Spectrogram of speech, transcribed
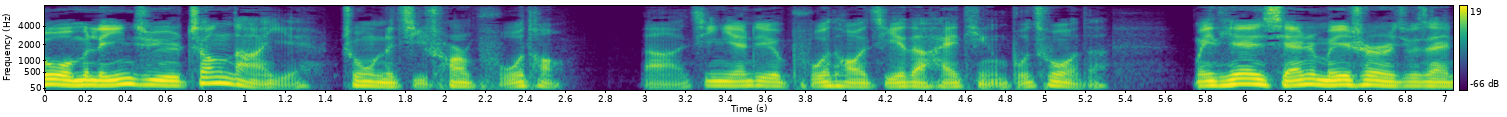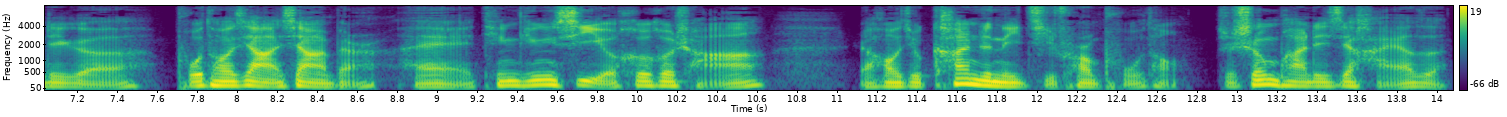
说我们邻居张大爷种了几串葡萄啊，今年这个葡萄结的还挺不错的。每天闲着没事就在这个葡萄架下边，哎，听听戏，喝喝茶，然后就看着那几串葡萄，就生怕这些孩子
